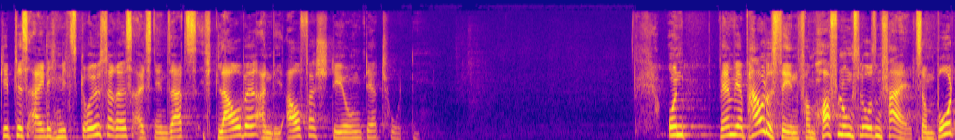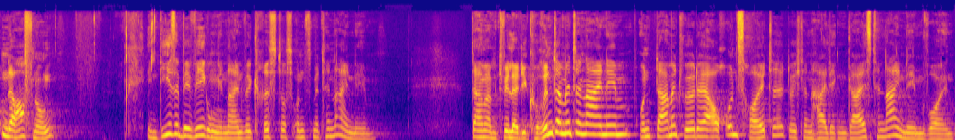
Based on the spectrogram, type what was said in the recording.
gibt es eigentlich nichts Größeres als den Satz, ich glaube an die Auferstehung der Toten. Und wenn wir Paulus sehen, vom hoffnungslosen Fall zum Boten der Hoffnung, in diese Bewegung hinein will Christus uns mit hineinnehmen. Damit will er die Korinther mit hineinnehmen und damit würde er auch uns heute durch den Heiligen Geist hineinnehmen wollen.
